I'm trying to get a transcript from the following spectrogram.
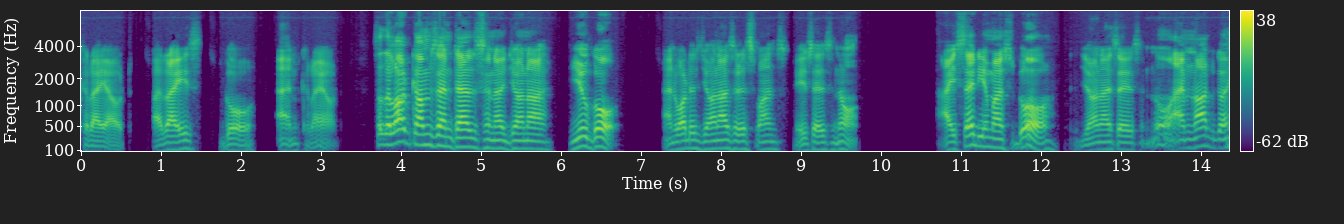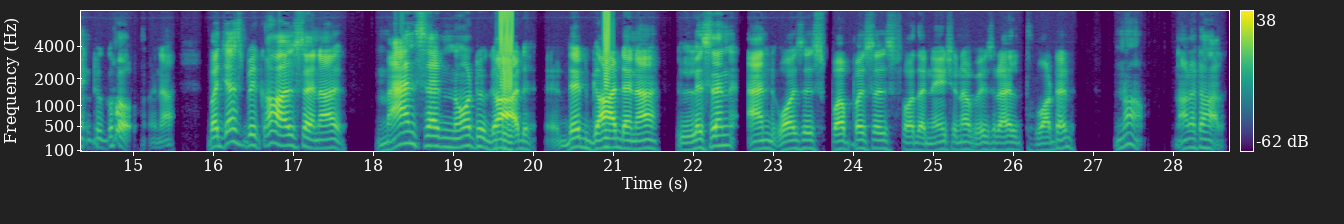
cry out. Arise, go, and cry out. So the Lord comes and tells you know, Jonah, You go. And what is Jonah's response? He says, No. I said you must go. Jonah says, No, I'm not going to go. You know? But just because you know, man said no to God, did God you know, listen and was his purposes for the nation of Israel thwarted? No, not at all.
